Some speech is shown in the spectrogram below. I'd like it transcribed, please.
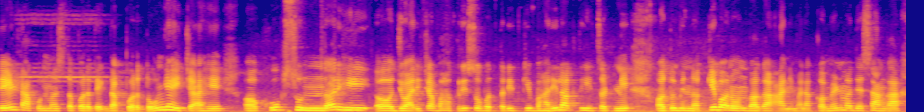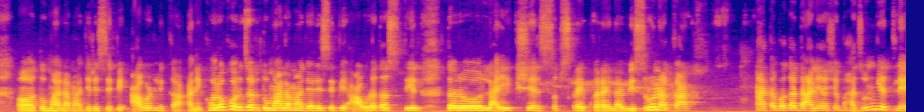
तेल टाकून मस्त परत एकदा परतवून घ्यायचे आहे. खूप सुंदर ही ज्वारीच्या भाकरीसोबत तर इतकी भारी लागते ही चटणी. तुम्ही नक्की बनवून बघा आणि मला कमेंटमध्ये सांगा. तुम्हाला माझी रेसिपी आवडली का? आणि खरोखर जर तुम्हाला माझ्या रेसिपी आवडत असतील तर लाईक शेअर सबस्क्राईब करायला विसरू नका. आता बघा दाणे असे भाजून घेतले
